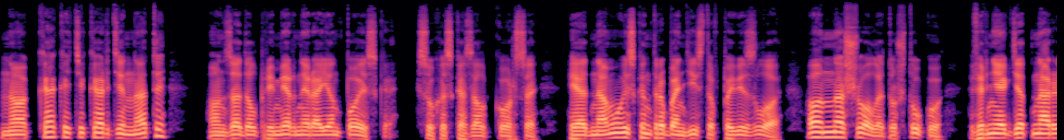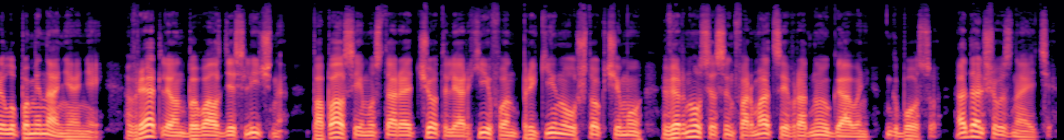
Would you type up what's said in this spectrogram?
«Но как эти координаты?» Он задал примерный район поиска, сухо сказал Корса. И одному из контрабандистов повезло. Он нашел эту штуку, вернее, где-то нарыл упоминание о ней. Вряд ли он бывал здесь лично. Попался ему старый отчет или архив, он прикинул, что к чему, вернулся с информацией в родную гавань, к боссу. А дальше вы знаете.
